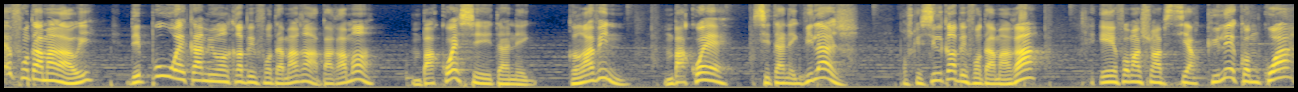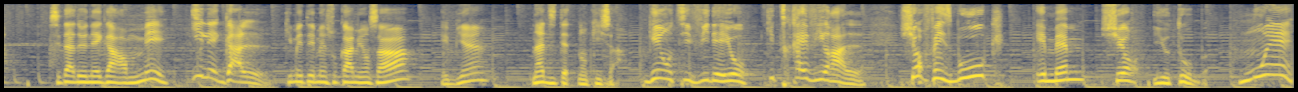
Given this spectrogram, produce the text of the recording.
e Fontamara, oui. De pou wè kamyon an krape Fontamara, aparamant, mpa kwe se ta neg. Gran ravine, mpa kwe, se tanek vilaj. Porske sil kap e Fontamara, e informasyon ap sirkule kom kwa, se ta de neg arme ilegal ki mette men sou kamyon sa, ebyen, nan di tet non ki sa. Gen yon ti video ki tre viral sur Facebook e menm sur Youtube. Mwen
